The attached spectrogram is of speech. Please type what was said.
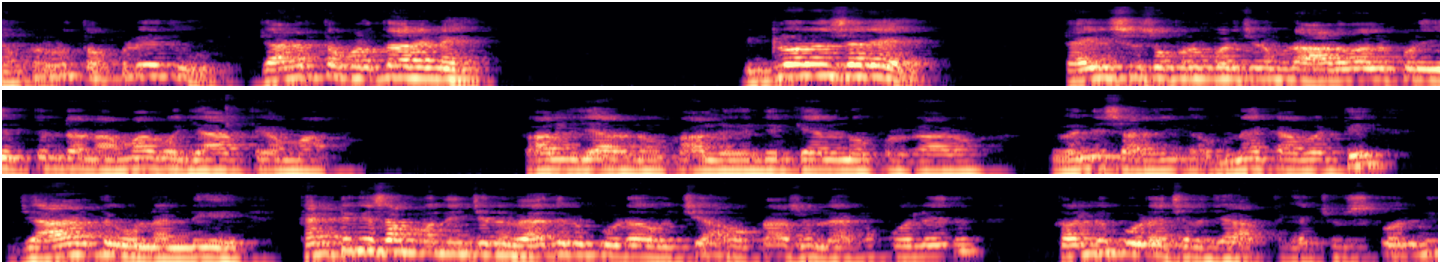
చెప్పడంలో తప్పులేదు జాగ్రత్త పడతారనే. ఇంట్లోనే సరే. టైల్స్ శుభ్రం పరిచినప్పుడు ఆడవాళ్ళకు కూడా చెప్తుంటాను అమ్మ కొంచెం జాగ్రత్తగా అమ్మ. కాళ్ళు జారడం కాళ్ళు ఎదుకేళ్ళ నొప్పులు రావడం ఇవన్నీ సహజంగా ఉన్నాయి కాబట్టి జాగ్రత్తగా ఉండండి. కంటికి సంబంధించిన వ్యాధులు కూడా వచ్చే అవకాశం లేకపోలేదు. కళ్ళు కూడా చాలా జాగ్రత్తగా చూసుకోండి.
